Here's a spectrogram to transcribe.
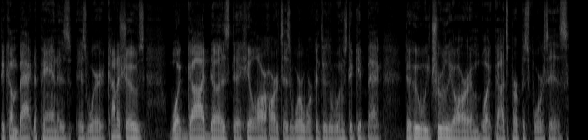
to come back to Pan is, is where it kind of shows what God does to heal our hearts as we're working through the wounds to get back to who we truly are and what God's purpose for us is.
